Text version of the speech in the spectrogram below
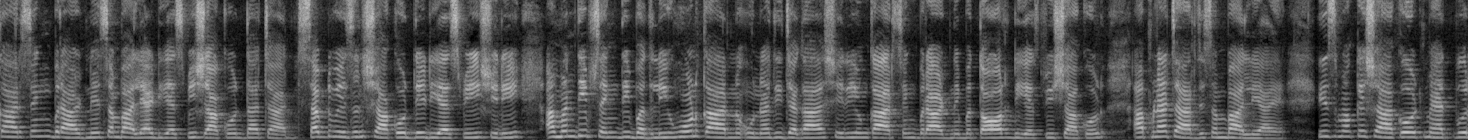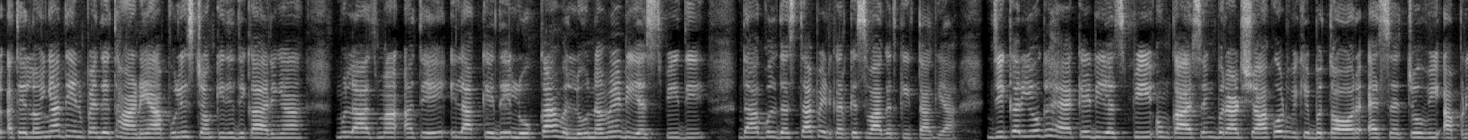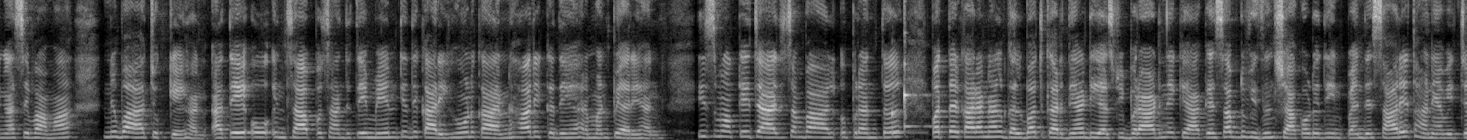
ਓਮਕਾਰ ਸਿੰਘ ਬਰਾੜ ਨੇ ਸੰਭਾਲਿਆ ਡੀਐਸਪੀ ਸ਼ਾਹਕੋਟ ਦਾ ਚਾਰਜ। ਸਬ ਡਿਵੀਜ਼ਨ ਸ਼ਾਹਕੋਟ ਦੇ ਡੀਐਸਪੀ ਸ਼੍ਰੀ ਅਮਨਦੀਪ ਸਿੰਘ ਦੀ ਬਦਲੀ ਹੋਣ ਕਾਰਨ ਉਹਨਾਂ ਦੀ ਜਗ੍ਹਾ ਸ਼੍ਰੀ ਓਮਕਾਰ ਸਿੰਘ ਬਰਾੜ ਨੇ ਬਤੌਰ ਡੀਐਸਪੀ ਸ਼ਾਹਕੋਟ ਆਪਣਾ ਚਾਰਜ ਸੰਭਾਲ ਲਿਆ ਹੈ। ਇਸ ਮੌਕੇ ਸ਼ਾਹਕੋਟ, ਮਹਿਤਪੁਰ ਅਤੇ ਲੋਹੀਆਂ ਦੀਨ ਪੈਂਦੇ ਥਾਣਿਆਂ ਪੁਲਿਸ ਚੌਕੀ ਦੇ ਅਧਿਕਾਰੀਆਂ, ਮੁਲਾਜ਼ਮਾਂ ਅਤੇ ਇਲਾਕੇ ਦੇ ਲੋਕਾਂ ਵੱਲੋਂ ਨਵੇਂ ਡੀਐਸਪੀ ਦੀ ਦਾ ਗੁਲਦਸਤਾ ਭੇਟ ਕਰਕੇ ਸਵਾਗਤ ਕੀਤਾ ਗਿਆ। ਜ਼ਿਕਰਯੋਗ ਹੈ ਕਿ ਡੀਐਸਪੀ ਓਮਕਾਰ ਸਿੰਘ ਬਰਾੜ ਸ਼ਾਹਕੋਟ ਵਿਖੇ ਬਤੌਰ ਐਸਐਚਓ ਵੀ ਆਪਣੀਆਂ ਸੇਵਾਵਾਂ ਨਿਭਾ ਚੁੱਕੇ ਹਨ ਅਤੇ ਉਹ ਇਨਸਾਫ ਪਸੰਦ ਤੇ ਮਿਹਨਤੀ ਅਧਿਕਾਰੀ ਹੋਣ ਕਾਰਨ ਹਰ ਇੱਕ ਦੇ ਹਰਮਨ ਪਿਆਰੇ ਹਨ। ਇਸ ਮੌਕੇ ਚਾਰਜ ਸੰਭਾਲ ਉਪਰੰਤ ਪੱਤਰਕਾਰਾਂ ਨਾਲ ਗੱਲਬਾਤ ਕਰਦਿਆਂ ਡੀਐਸਪੀ ਬਰਾੜ ਨੇ ਕਿਹਾ ਕਿ ਸਬ ਡਿਵੀਜ਼ਨ ਸ਼ਾਹਕੋਟ ਅਧੀਨ ਪੈਂਦੇ ਸਾਰੇ ਥਾਣਿਆਂ ਵਿੱਚ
